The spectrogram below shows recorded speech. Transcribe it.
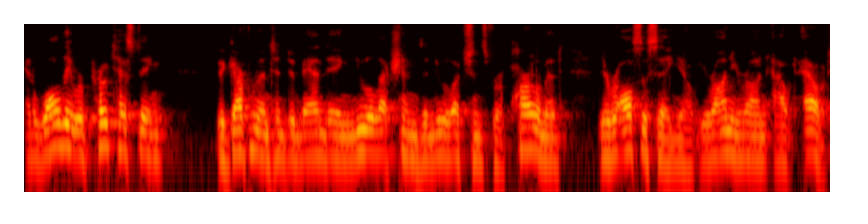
And while they were protesting the government and demanding new elections and new elections for a parliament, they were also saying, you know, Iran, Iran, out, out.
